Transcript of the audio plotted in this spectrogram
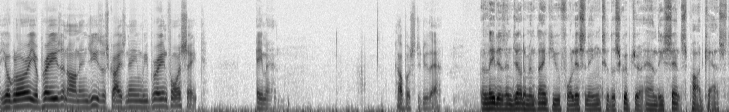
your glory, your praise, and honor, in Jesus Christ's name we pray and for his sake. Amen. Help us to do that. Ladies and gentlemen, thank you for listening to the Scripture and the Sense podcast.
